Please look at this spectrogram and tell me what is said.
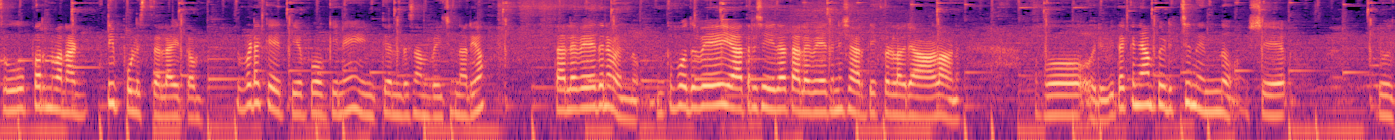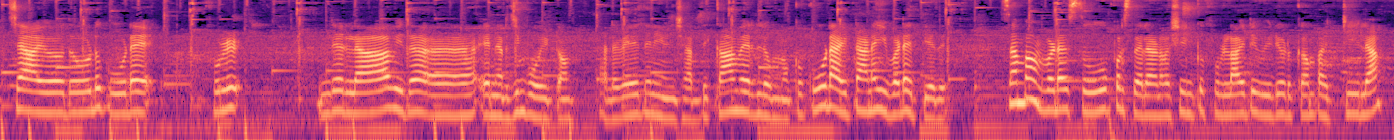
സൂപ്പർ എന്ന് പറഞ്ഞാൽ അടിപൊളി സ്ഥലമായിട്ടോ ഇവിടെയൊക്കെ എത്തിയപ്പോക്കിന് എനിക്ക് എന്താ സംഭവിച്ചെന്നറിയാം? തലവേദന വന്നു. എനിക്ക് പൊതുവേ യാത്ര ചെയ്താൽ തലവേദന ഛർദിയൊക്കെ ഉള്ള ഒരാളാണ്. അപ്പോൾ ഒരുവിധമൊക്കെ ഞാൻ പിടിച്ചു നിന്നു. പക്ഷേ ഒരു ഉച്ച ആയതോടുകൂടെ ഫുൾ എന്റെ എല്ലാവിധ എനർജിയും പോയിട്ടോ. തലവേദനയും ഛർദ്ദിക്കാൻ വരലും ഒക്കെ കൂടായിട്ടാണ് ഇവിടെ എത്തിയത്. സംഭവം ഇവിടെ സൂപ്പർ സ്ഥലമാണ്. പക്ഷേ എനിക്ക് ഫുള്ളായിട്ട് വീഡിയോ എടുക്കാൻ പറ്റിയില്ല.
